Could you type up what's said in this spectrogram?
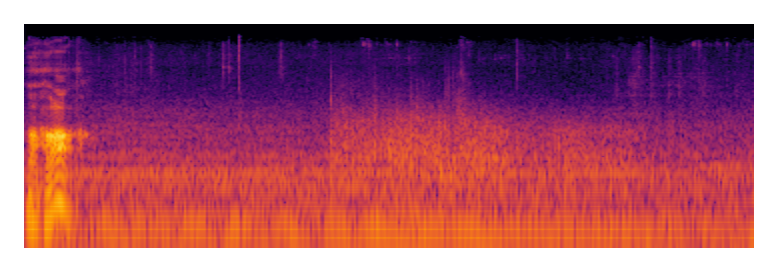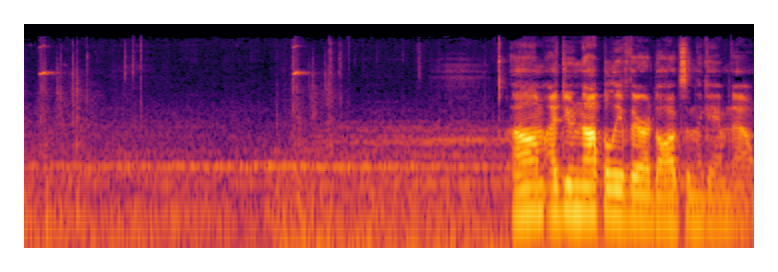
Aha! Um, I do not believe there are dogs in the game now.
